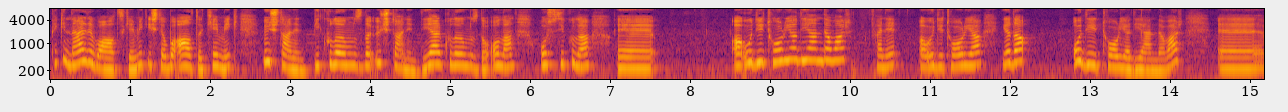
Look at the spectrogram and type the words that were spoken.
Peki nerede bu altı kemik? İşte bu altı kemik 3 tane bir kulağımızda 3 tane diğer kulağımızda olan ossicula e, auditoria diyen de var. Hani auditoria ya da auditoria diyen de var. E,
